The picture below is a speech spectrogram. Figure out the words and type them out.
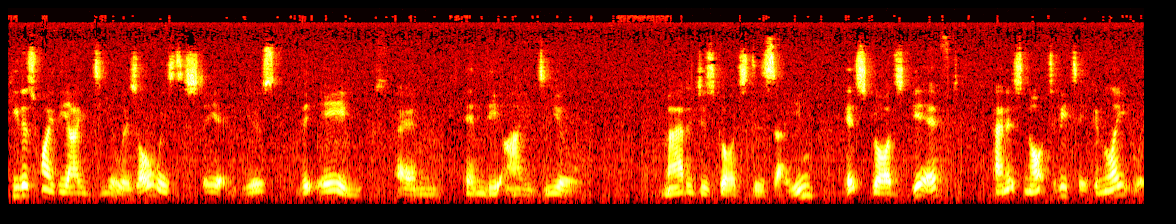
here is why the ideal is always to stay at. Here's the aim um, in the ideal. Marriage is God's design, it's God's gift, and it's not to be taken lightly.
